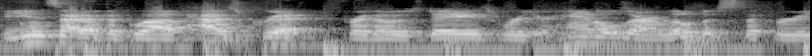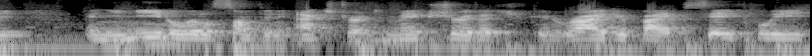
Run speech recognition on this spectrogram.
The inside of the glove has grip for those days where your handles are a little bit slippery and you need a little something extra to make sure that you can ride your bike safely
